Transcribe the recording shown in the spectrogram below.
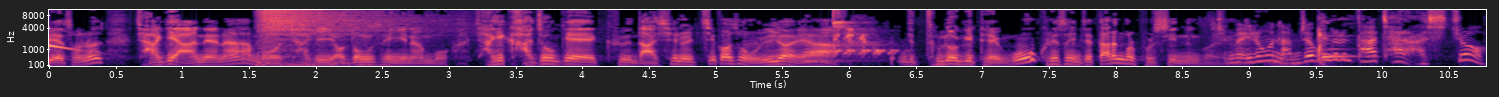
위해서는 자기 아내나 뭐 자기 여동생이나 뭐 자기 가족의 그 나신을 찍어서 올려야 이제 등록이 되고 그래서 이제 다른 걸 볼 수 있는 거예요. 정말 이런 건 남자분들은 다 잘 아시죠?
